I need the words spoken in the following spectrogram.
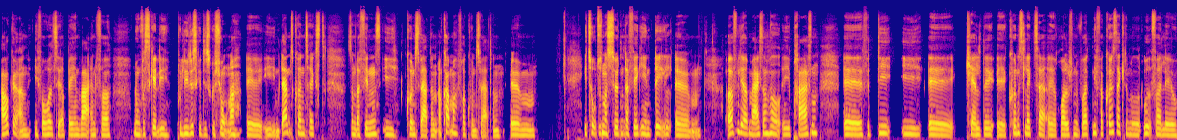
afgørende i forhold til at bane vejen for nogle forskellige politiske diskussioner øh, i en dansk kontekst, som der findes i kunstverdenen og kommer fra kunstverdenen. Øhm, i 2017 der fik I en del øh, offentlig opmærksomhed i pressen, øh, fordi I øh, kaldte øh, kunstlektor øh, Rolf Novotny fra Kunstakademiet ud for at lave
